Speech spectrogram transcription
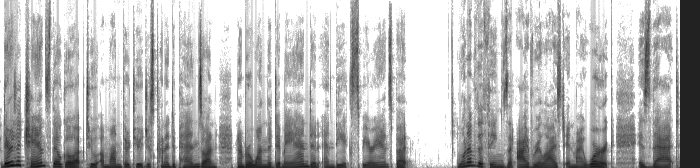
there's a chance they'll go up to a month or two. It just kind of depends on number one, the demand and, and the experience. But one of the things that I've realized in my work is that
